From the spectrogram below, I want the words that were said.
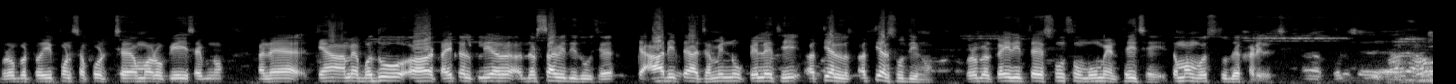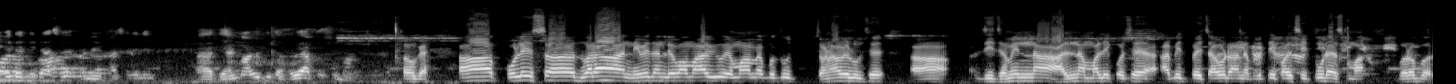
બરોબર તો એ પણ સપોર્ટ છે અમારો પીઆઈ સાહેબનો. અને ત્યાં અમે બધું ટાઇટલ ક્લિયર દર્શાવી દીધું છે કે આ રીતે આ જમીનનું પહેલેથી અત્યાર અત્યાર સુધીનું બરોબર કઈ રીતે શું શું મુવમેન્ટ થઈ છે એ તમામ વસ્તુ દેખાડેલી છે. ઓકે. પોલીસ દ્વારા નિવેદન લેવામાં આવ્યું, એમાં અમે બધું જણાવેલું છે. જે જમીનના હાલના માલિકો છે, આબિદભાઈ ચાવડા અને પ્રતિપાલસિંહ ચુડાસમા, બરોબર,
